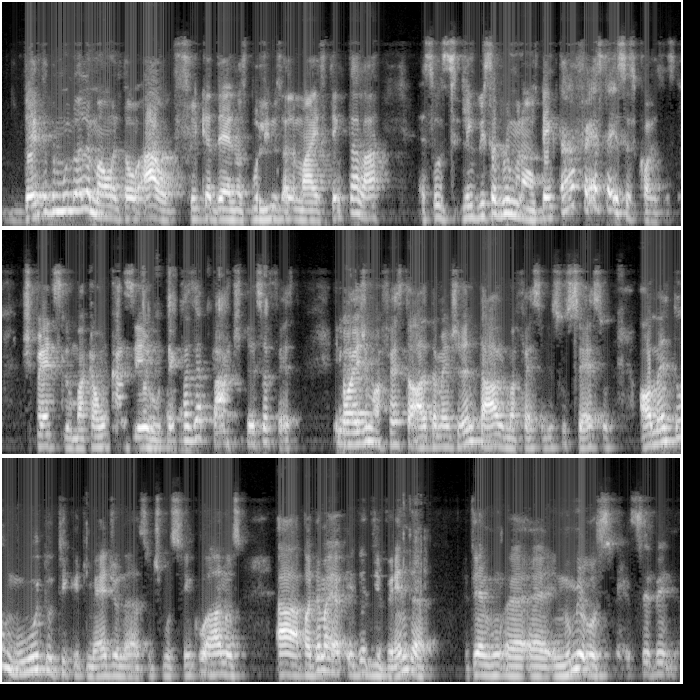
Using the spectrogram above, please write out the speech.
dentro do mundo alemão. Então, ah, o fricadelle, os bolinhos alemães, tem que estar lá. Essa linguiça Blumenau, tem que estar na festa essas coisas. Spätzle, o macarrão caseiro, tem que fazer parte dessa festa. E hoje uma festa altamente rentável, uma festa de sucesso. Aumentou muito o ticket médio nos últimos cinco anos. Ah, para ter uma ideia de venda, tem, é, é, em números, você,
